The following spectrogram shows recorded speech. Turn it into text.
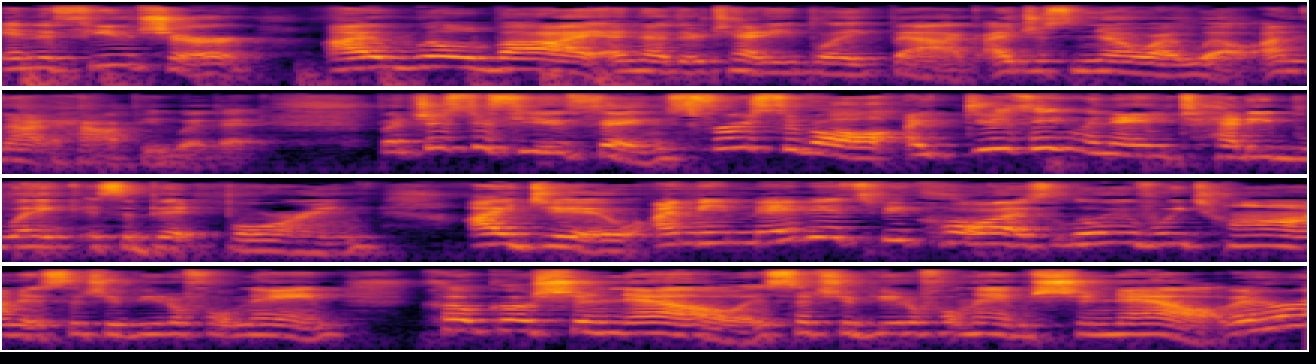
in the future. I will buy another Teddy Blake bag. I just know I will. I'm not happy with it. But just a few things. First of all, I do think the name Teddy Blake is a bit boring. I do. I mean, maybe it's because Louis Vuitton is such a beautiful name. Coco Chanel is such a beautiful name, Chanel. But her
